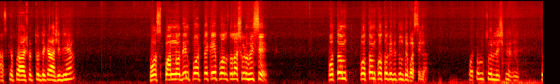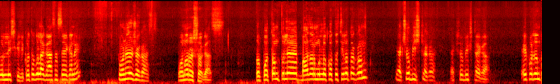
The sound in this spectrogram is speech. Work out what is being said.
আজকে প্রায় সত্তর থেকে আশি দিন। পঁচপান্ন দিন পর থেকেই ফল তোলা শুরু হয়েছে। প্রথম প্রথম কত কেজি তুলতে পারছিলা? প্রথম চল্লিশ কেজি। চল্লিশ কেজি। কতগুলা গাছ আছে এখানে? পনেরোশো গাছ। পনেরোশো গাছ। তো প্রথম তুলে বাজার মূল্য কত ছিল তখন? একশো বিশ টাকা। একশো বিশ টাকা। এই পর্যন্ত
